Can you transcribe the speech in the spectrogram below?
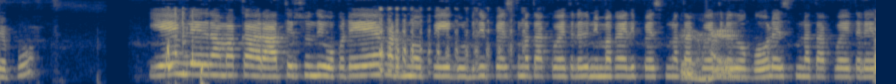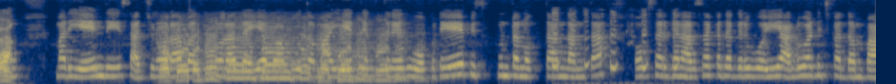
చెప్పు. నాకు రాత్రిస్తుంది ఒకటే కడుపు నొప్పి గుడ్డు తిప్పేసుకున్న తక్కువ అవుతలేదు నిమ్మకాయ తిప్పేసుకున్న తక్కువ అవుతలేదు గోలు వేసుకున్న తక్కువ అవుతలేదు మరి ఏంది? సచ్చినోడా బతినోడా దయ్యమా భూతమా ఏం ఒకటే పిసుకుంటా నొత్తాందంతా. ఒకసారి నరసక్క దగ్గర పోయి అల్లు పట్టించుకొద్దాంపా.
